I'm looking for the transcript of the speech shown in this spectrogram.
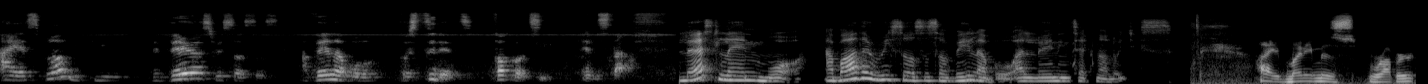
I explore with you the various resources available for students, faculty, and staff. Let's learn more about the resources available at Learning Technologies. Hi, my name is Robert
